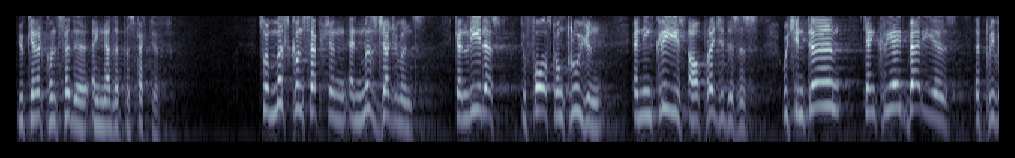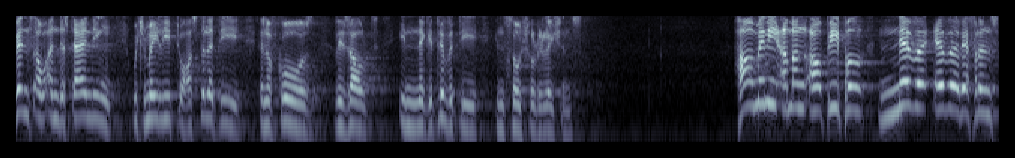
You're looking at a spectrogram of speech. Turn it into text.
you cannot consider another perspective? So misconception and misjudgments can lead us to false conclusion and increase our prejudices, which in turn can create barriers that prevents our understanding, which may lead to hostility and, of course, result in negativity in social relations. How many among our people never ever reference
